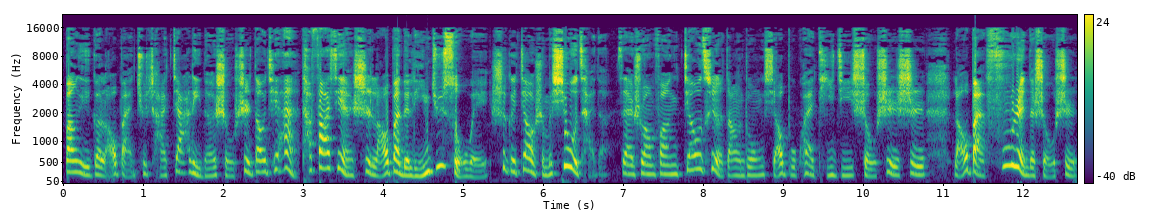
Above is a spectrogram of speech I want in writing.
帮一个老板去查家里的首饰盗窃案，他发现是老板的邻居所为，是个叫什么秀才的。在双方交涉当中，小捕快提及首饰是老板夫人的首饰，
